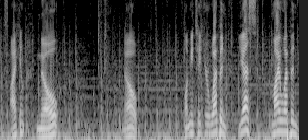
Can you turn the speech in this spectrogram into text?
If I can... No. No. Let me take your weapon. Yes, my weapon.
